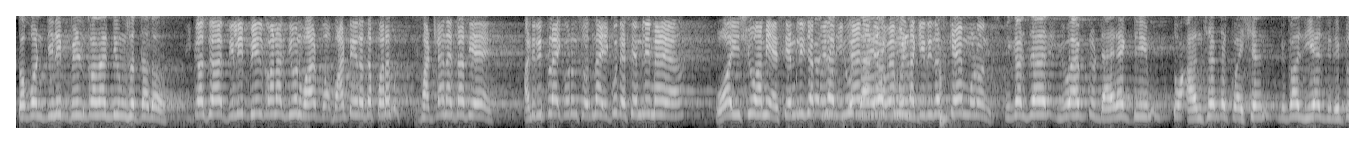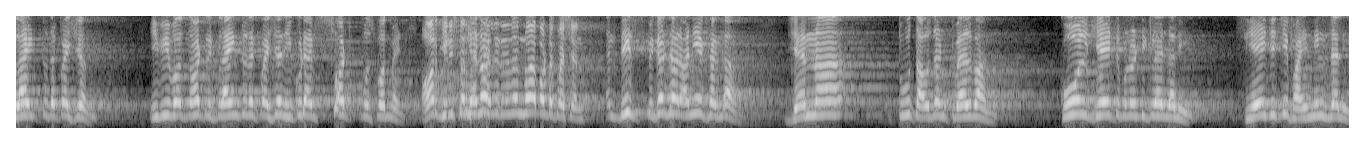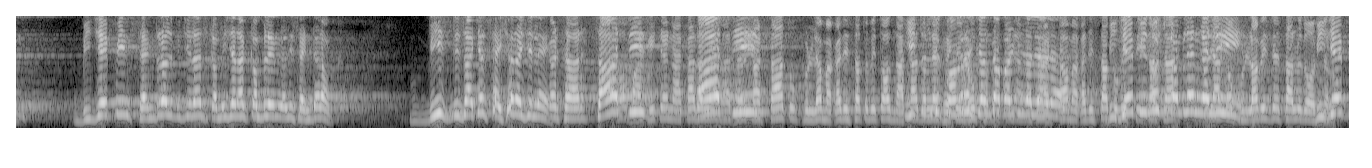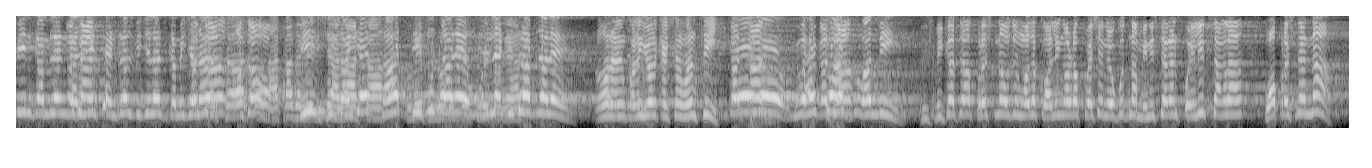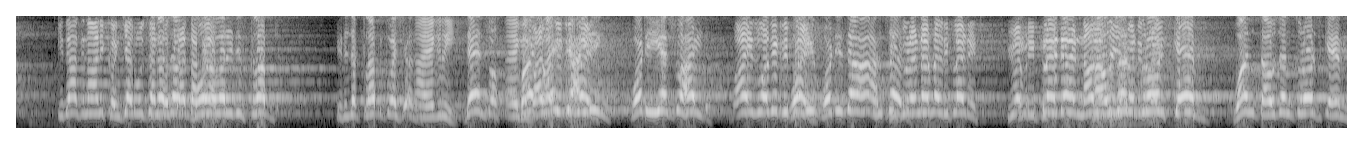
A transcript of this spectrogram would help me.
तो कोण Dilip build कोणाक देऊ सोदता तो because Dilip build कोणाक देऊन वाटेर आता परत फाटल्यान येतात हे आणि रिप्लाय करून सोदना एकूच असेंब्ली मेळ्या वो इश्यू आम्ही असेंब्लीच्या पहिले म्हणलं की इज अ स्कॅम म्हणून speaker sir you have to direct him to answer the question because he has reply to the question If he was not replying to the question, he could have sought postponement. और He minister cannot- doesn't know about the question And this speaker sir आणि एक सांगता जेन्ना two thousand twelve coal gate म्हणून declare जाली सीएजीची findings जाली बीजेपीन सेंट्रल विजिलन्स कमिशनाक कंप्लेन घाली सेंटराक वीस दिसाचें सेशन आशिल्लें सर सात दीस नाका दीस काडटा तू फुडल्या म्हाका दिसता तुम्ही तो नाका जाल्ले काँग्रेस जनता पार्टी जाली जाल्यार म्हाका दिसता बीजेपीनूच speaker sir, कंप्लेन तो फुडलो बिझनेस चालू दवर बीजेपीन कंप्लेन? घाल्ली सेंट्रल विजिलन्स? असो, वीस दिसाचे सात दिसूच जाले उरिल्ले डिस्टर्ब जाले Ron, I am calling your question. One C. Oh, no, you have to ask one B. स्पीकरचा प्रश्न अजून माझा कॉलिंग आउट ऑफ क्वेश्चन येवकूच ना मिनिस्टरान पयलींच सांगला हो प्रश्न ना कित्याक ना आणि खंयच्या रुल्सान बसतात sir, ताका moreover, it is clubbed. It is a clubbed question. I agree. Then, So, why, why why was is it he replied? hiding? What he has to hide? why is was it What replied is, what is the you answer? shouldn't have not replied it you have replied it and now you say you Thousand can crores reply came. One thousand crores came.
